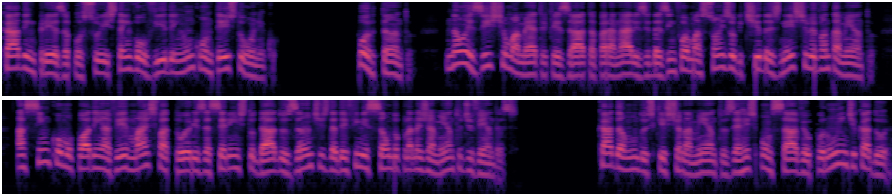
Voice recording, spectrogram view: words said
Cada empresa por sua está envolvida em um contexto único. Portanto, não existe uma métrica exata para análise das informações obtidas neste levantamento, assim como podem haver mais fatores a serem estudados antes da definição do planejamento de vendas. Cada um dos questionamentos é responsável por um indicador.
